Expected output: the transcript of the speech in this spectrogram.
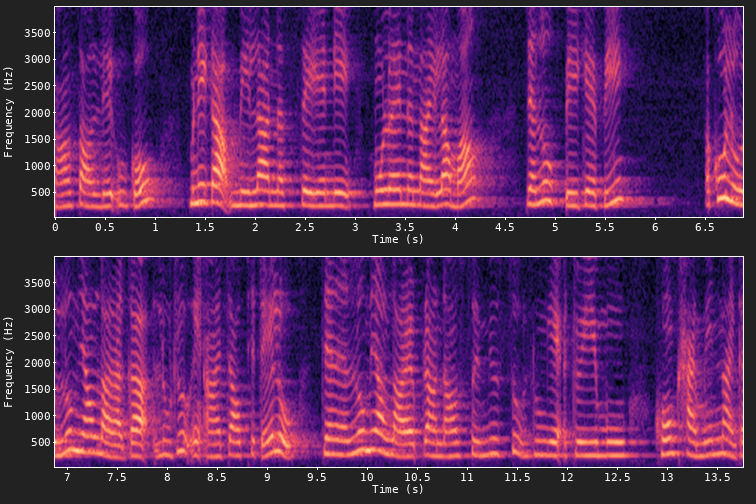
ခေါင်းဆောင်၄ဦးကိုမနေ့ကမေလ20ရက်နေ့မွန်းလွဲ2နာရီလောက်မှာပြန်လွတ်ပေးခဲ့ပြီးအခုလိုလွတ်မြောက်လာတာကလူထုအင်အားကြောင့်ဖြစ်တယ်လို့ပြန်လည်လွတ်မြောက်လာတဲ့ပရာဒေါင်းဆွေမျိုးစုလူငယ်အတွေ့အမှုခွန်ခိုင်မင်းနိုင်က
